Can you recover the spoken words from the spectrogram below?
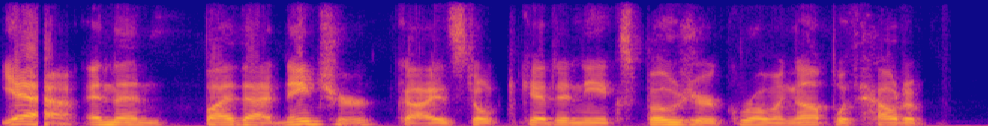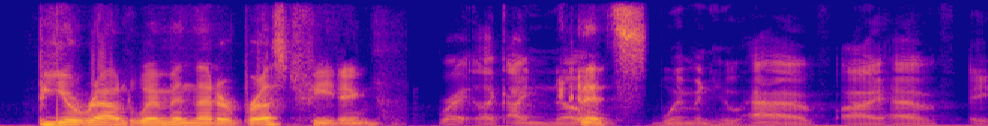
Yeah, and then by that nature, guys don't get any exposure growing up with how to be around women that are breastfeeding. Right, like I know And it's- women who have. I have a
